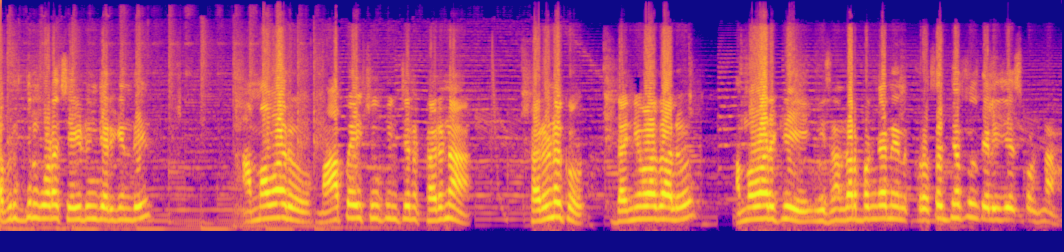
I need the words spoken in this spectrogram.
అభివృద్ధిని కూడా చేయడం జరిగింది. అమ్మవారు మాపై చూపించిన కరుణ కరుణకు ధన్యవాదాలు. అమ్మవారికి ఈ సందర్భంగా నేను కృతజ్ఞతలు తెలియజేసుకుంటున్నాను.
